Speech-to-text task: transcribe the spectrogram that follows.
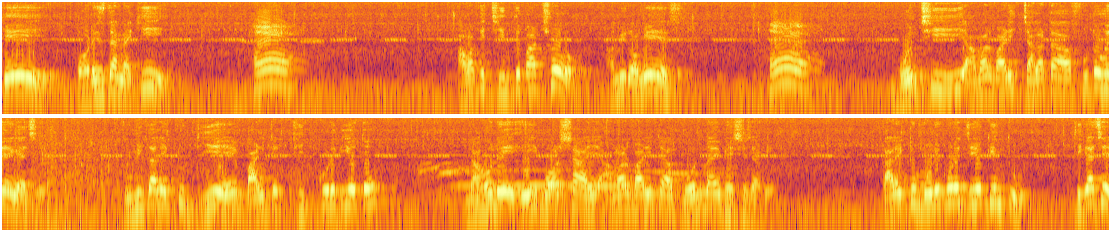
কে, পরেশদা নাকি? হ্যাঁ আমাকে চিনতে পারছ? আমি রমেশ। হ্যাঁ। বলছি আমার বাড়ির চালাটা ফুটো হয়ে গেছে। তুমি কাল একটু গিয়ে বাড়িটা ঠিক করে দিও তো। না হলে এই বর্ষায় আমার বাড়িটা বন্যায় ভেসে যাবে। কাল একটু মনে করে যেও কিন্তু ঠিক আছে?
